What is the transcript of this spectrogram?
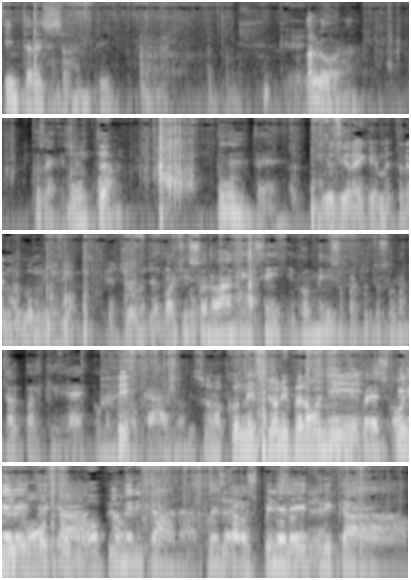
interessanti. Ok. Allora, cos'è che c'è Punte. qua? Punte. Io direi che metteremo i gommini piacciono già Poi di ci sono anche sì, i gommini, soprattutto se uno c'ha il palché, eh, come nel mio caso. Ci sono connessioni per ogni, Niente, è ogni posto elettrica proprio. americana, questa Cioè, è la spina elettrica,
